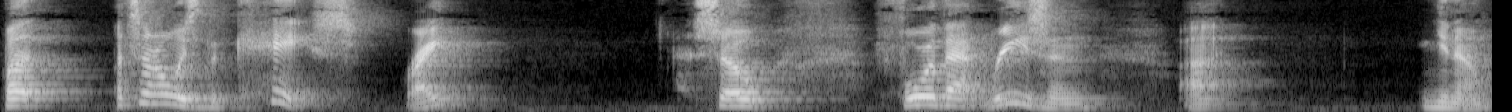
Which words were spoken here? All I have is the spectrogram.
But that's not always the case, right? So, for that reason, uh, you know,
